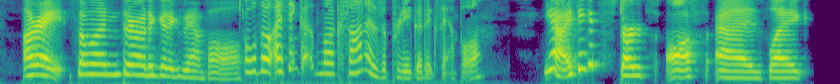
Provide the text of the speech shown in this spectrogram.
All right, someone throw out a good example. Although I think Lwaxana is a pretty good example. Yeah, I think it starts off as like,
